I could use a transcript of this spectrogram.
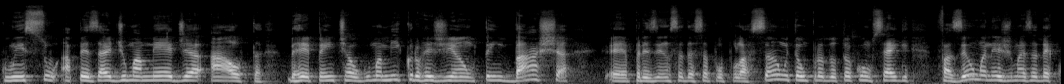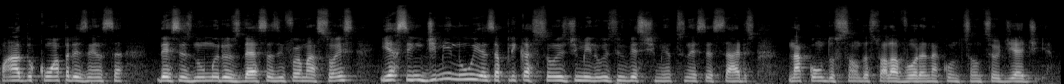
Com isso, apesar de uma média alta, de repente alguma microrregião tem baixa é, presença dessa população, então o produtor consegue fazer um manejo mais adequado com a presença desses números, dessas informações e assim diminui as aplicações, diminui os investimentos necessários na condução da sua lavoura, na condução do seu dia a dia.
